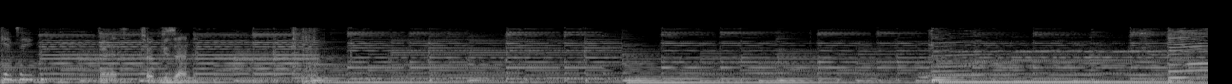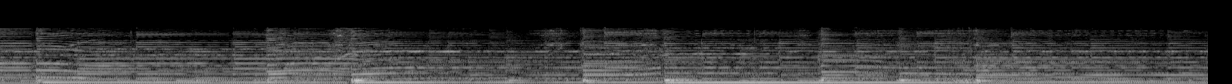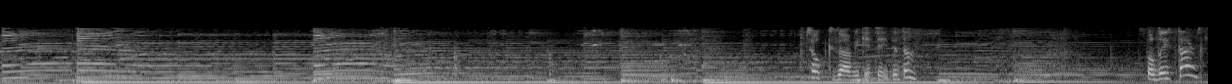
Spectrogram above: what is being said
geceydi. Evet, çok güzeldi. Çok güzel bir geceydi değil mi? Soda ister misin?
